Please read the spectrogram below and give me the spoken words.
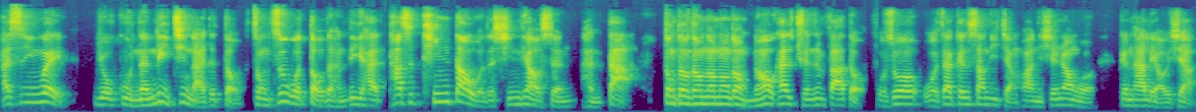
还是因为有股能力进来的抖。总之我抖得很厉害，他是听到我的心跳声很大，咚咚咚咚咚咚，然后我开始全身发抖。我说我在跟上帝讲话，你先让我跟他聊一下。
